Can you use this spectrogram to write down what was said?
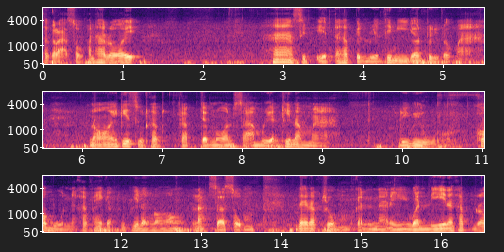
ศักราช2551นะครับ เป็นเหรียญที่มียอดผลิตออกมา น้อยที่สุดครับกับจำนวน3เหรียญที่นำมารีวิวข้อมูลนะครับ ให้กับพี่ๆน้องๆนักสะสมได้รับชมกันในวันนี้นะครับ เรา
